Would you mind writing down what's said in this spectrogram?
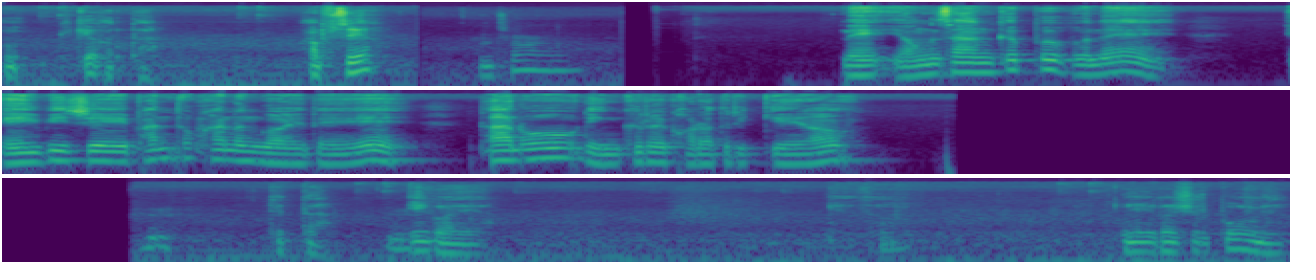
어, 비껴갔다 괜찮아요. 네, 영상 끝부분에 ABGA 판독하는 거에 대해 따로 링크를 걸어 드릴게요. 됐다. 이거예요. 그래서 이런 식으로 뽑으면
